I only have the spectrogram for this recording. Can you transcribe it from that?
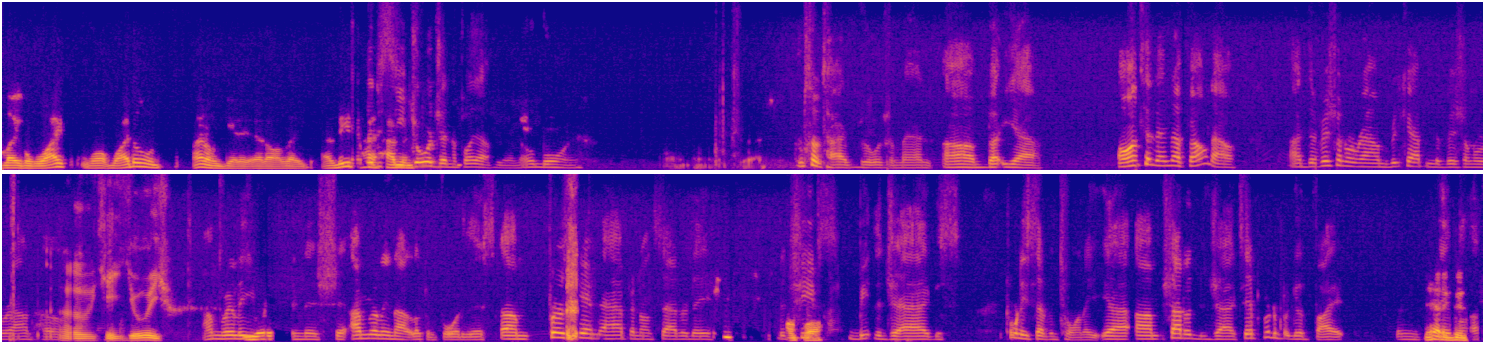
like why, why why don't I don't get it at all. Like at least Good I to see. Georgia in the playoff game. Oh boy, I'm so tired of Georgia, man. Um, but yeah, on to the NFL now. Uh, divisional round, recapping divisional round. Oh, Oh, yeah, yeah. I'm really Yeah. in this shit. I'm really not looking forward to this. Um, first game that happened on Saturday, the Football. Chiefs beat the Jags, 27-20. Yeah. Um, shout out to the Jags. They put up a good fight. And They had a good. lost.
